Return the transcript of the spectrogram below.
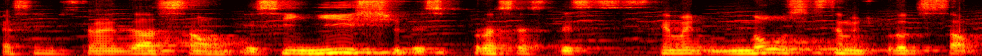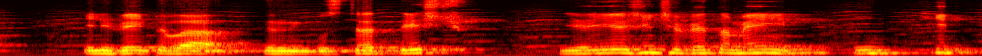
essa industrialização, esse início desse processo, desse sistema, novo sistema de produção ele vem pela, pela indústria têxtil, e aí a gente vê também em que,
